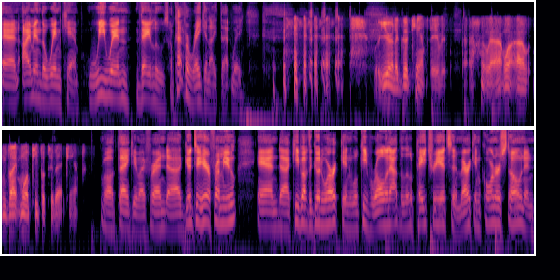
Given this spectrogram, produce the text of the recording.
And I'm in the win camp. We win, they lose. I'm kind of a Reaganite that way. well, you're in a good camp, David. Uh, I, want, I invite more people to that camp. Well, thank you, my friend. Uh, good to hear from you, and uh, keep up the good work. And we'll keep rolling out the little Patriots and American Cornerstone and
